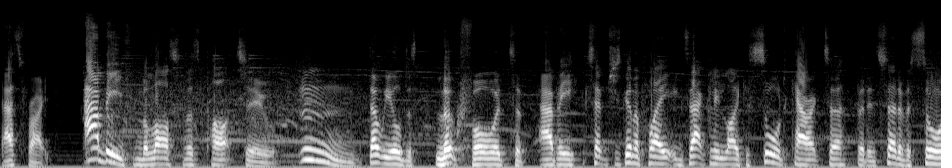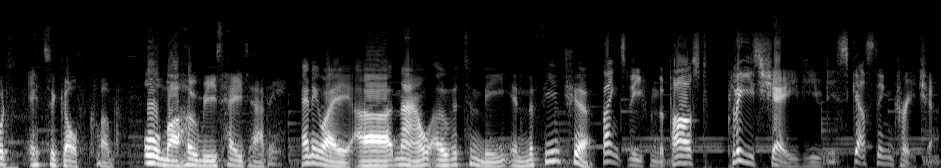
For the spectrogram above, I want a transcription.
That's right. Abby from The Last of Us Part 2. Mmm, don't we all just look forward to Abby? Except she's to play exactly like a sword character, but instead of a sword, it's a golf club. All my homies hate Abby. Anyway, uh, now over to me in the future. Thanks, me from the past. Please shave, you disgusting creature.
